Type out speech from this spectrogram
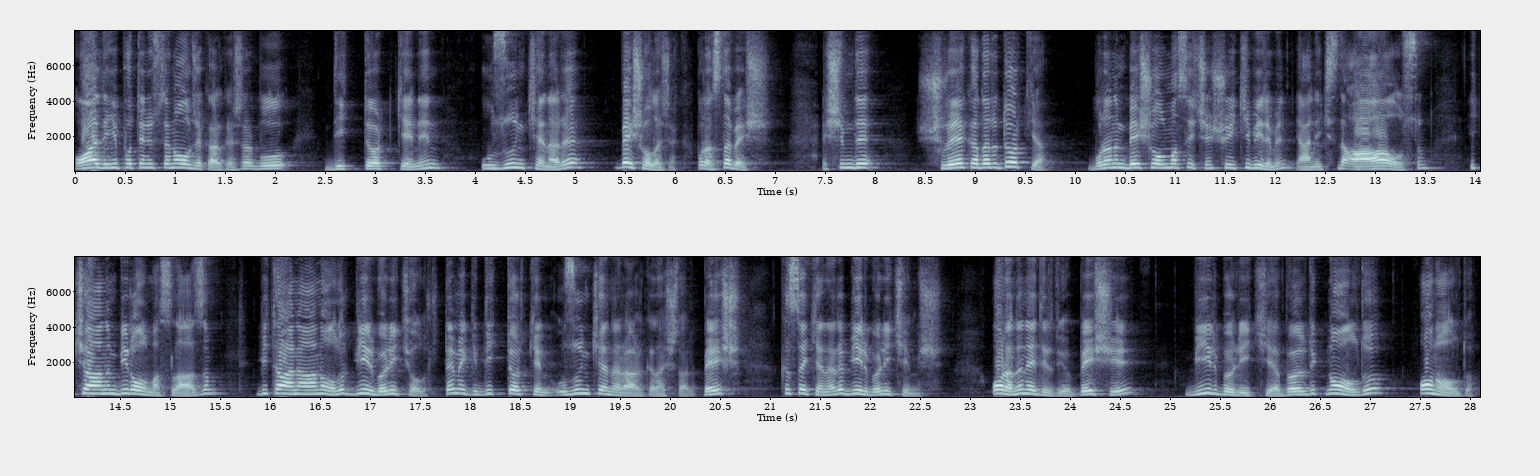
O halde hipotenüste ne olacak arkadaşlar? Bu dikdörtgenin uzun kenarı 5 olacak. Burası da 5. E şimdi şuraya kadarı 4 ya. Buranın 5 olması için şu iki birimin yani ikisi de AA olsun. 2A'nın 1 olması lazım. Bir tane A ne olur? 1 bölü 2 olur. Demek ki dikdörtgenin uzun kenarı arkadaşlar 5. Kısa kenarı 1 bölü 2'ymiş. Oranı nedir diyor. 5'i 1 bölü 2'ye böldük ne oldu? 10 oldu.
